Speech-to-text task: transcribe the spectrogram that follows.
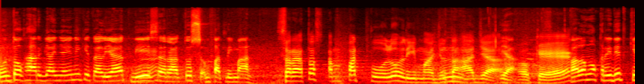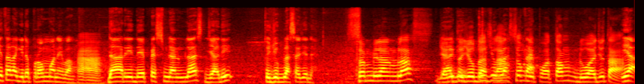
Untuk harganya ini kita lihat di Hmm. 145-an. 145 juta Hmm, aja. iya. Oke. Kalau mau kredit kita lagi ada promo nih Bang. Ah, ah. Dari DP 19 jadi 17 aja deh. 19 jadi, Jadi 17, 17 langsung juta. dipotong 2 juta. Iya.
